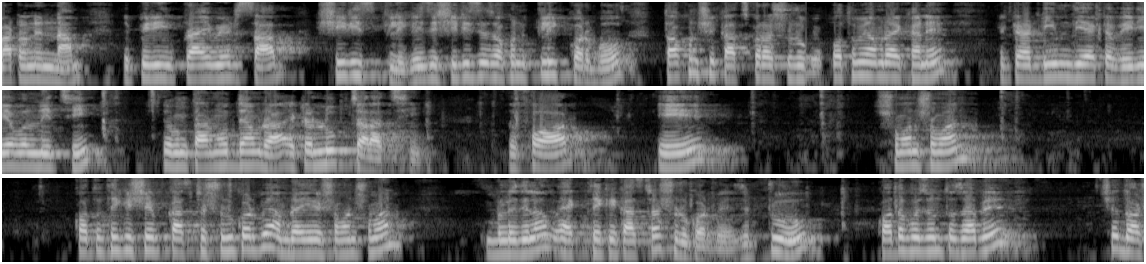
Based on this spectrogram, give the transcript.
বাটনের নাম প্রাইভেট সাব সিরিজ ক্লিক এই যে সিরিজে যখন ক্লিক করব, তখন সে কাজ করা শুরু করবে। প্রথমে আমরা এখানে একটা ডিম দিয়ে একটা ভেরিয়েবল নিচ্ছি এবং তার মধ্যে আমরা একটা লুপ চালাচ্ছি। ফর এ সমান সমান, কত থেকে সে কাজটা শুরু করবে? আমরা এ সমান সমান বলে দিলাম, এক থেকে কাজটা শুরু করবে, যে টু কত পর্যন্ত যাবে? সে দশ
